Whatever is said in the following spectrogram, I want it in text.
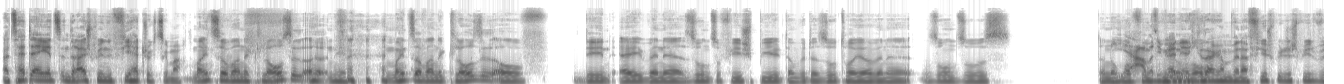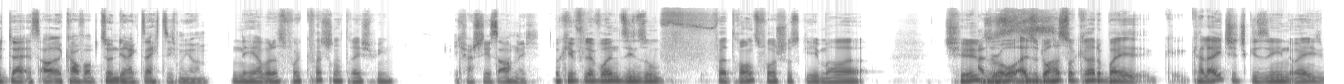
Als hätte er jetzt in drei Spielen vier Hattricks gemacht. Meinst du, da war eine Klausel, äh, nee, meinst du, da war eine Klausel auf den, ey, wenn er so und so viel spielt, dann wird er so teuer, wenn er so und so ist, dann nochmal Ja, aber die werden ja gesagt haben, wenn er vier Spiele spielt, wird der als Au- Kaufoption direkt 60 Millionen. Nee, aber das ist voll Quatsch nach drei Spielen. Ich verstehe es auch nicht. Okay, vielleicht wollen sie so einen Vertrauensvorschuss geben, aber chill, Also Bro. Also du hast doch gerade bei Kalajdzic gesehen, ey,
